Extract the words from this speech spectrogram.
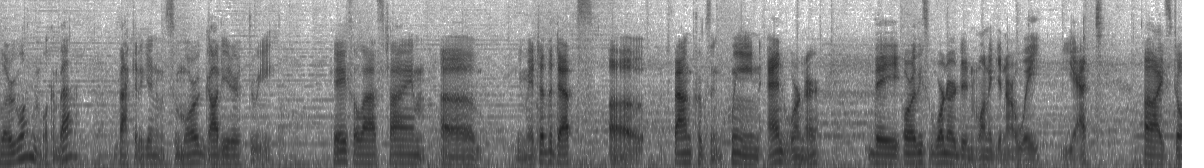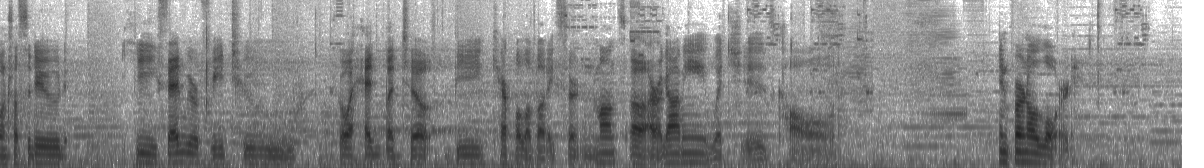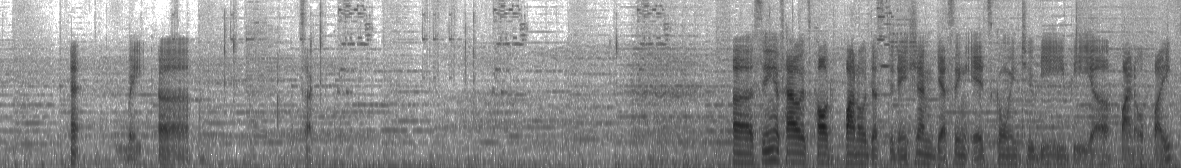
Hello everyone, welcome back. Back at again with some more God Eater 3. Okay, so last time uh, we made it to the depths, uh, found Crimson Queen and Werner. They, or at least Werner didn't want to get in our way yet. Uh, I still don't trust the dude. He said we were free to go ahead, but to be careful about a certain monster, uh, Aragami, which is called Infernal Lord. Wait, uh, sorry. Uh, seeing as how it's called Final Destination, I'm guessing it's going to be the uh, final fight.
